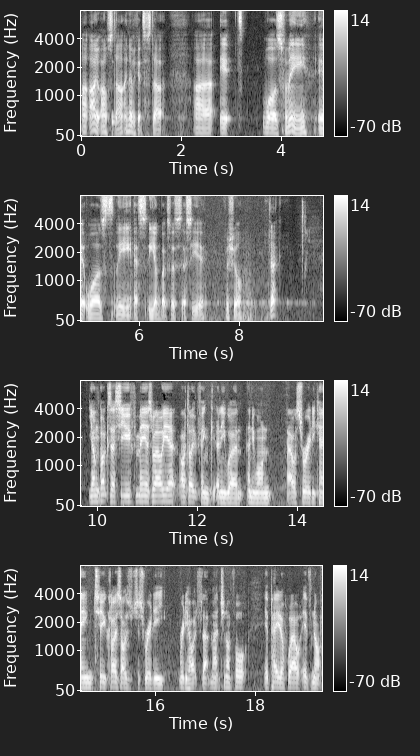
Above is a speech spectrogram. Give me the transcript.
I, I, I'll start. I never get to start. Uh, it was for me. It was the S- Young Bucks versus SCU for sure. Jack. Young Bucks SCU for me as well. Yeah, I don't think anyone anyone else really came too close. I was just really really hyped for that match, and I thought it paid off well. If not,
